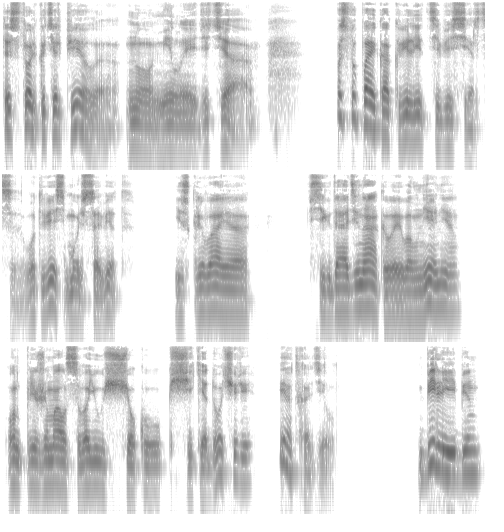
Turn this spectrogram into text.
Ты столько терпела, но, милое дитя, поступай, как велит тебе сердце. Вот весь мой совет. И скрывая всегда одинаковое волнение, он прижимал свою щеку к щеке дочери и отходил. Билибин,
